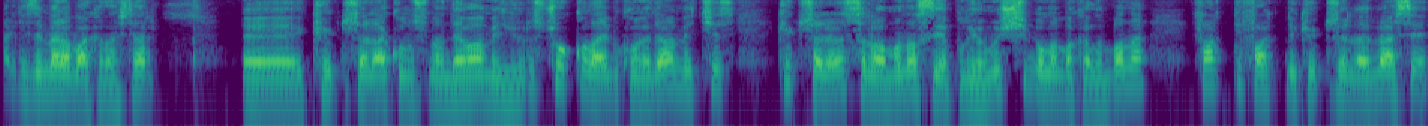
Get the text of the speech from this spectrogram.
Herkese merhaba arkadaşlar. Ee, köklü sayılar konusundan devam ediyoruz. Çok kolay bir konuya devam edeceğiz. Köklü sayılarda sıralama nasıl yapılıyormuş? Şimdi ona bakalım. Bana farklı farklı köklü sayılar verse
